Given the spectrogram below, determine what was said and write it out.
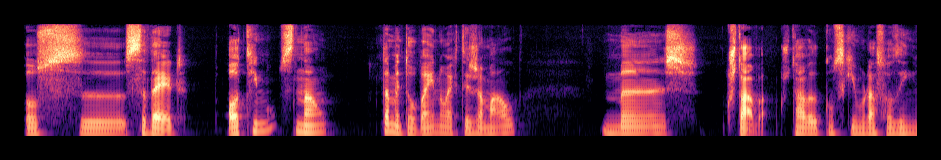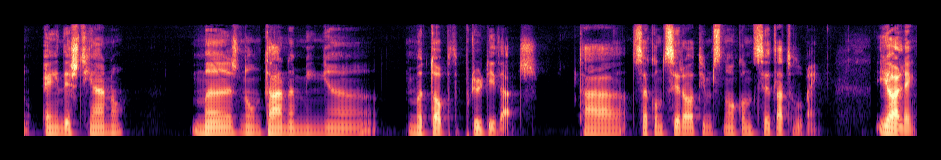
ou se, se der, ótimo, se não, também estou bem, não é que esteja mal, mas gostava, gostava de conseguir morar sozinho ainda este ano, mas não está na minha, meu top de prioridades. Tá, se acontecer, ótimo, se não acontecer, está tudo bem. E olhem,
